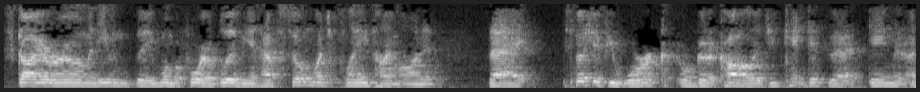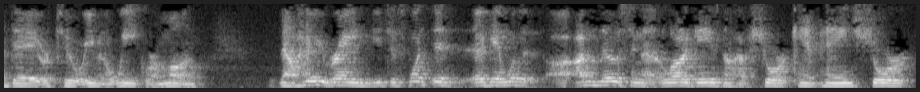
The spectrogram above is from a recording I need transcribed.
Skyrim and even the one before Oblivion have so much playing time on it that, especially if you work or go to college, you can't get through that game in a day or two or even a week or a month. Now, Heavy Rain, you just want it again. I- I'm noticing that a lot of games now have short campaigns, short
